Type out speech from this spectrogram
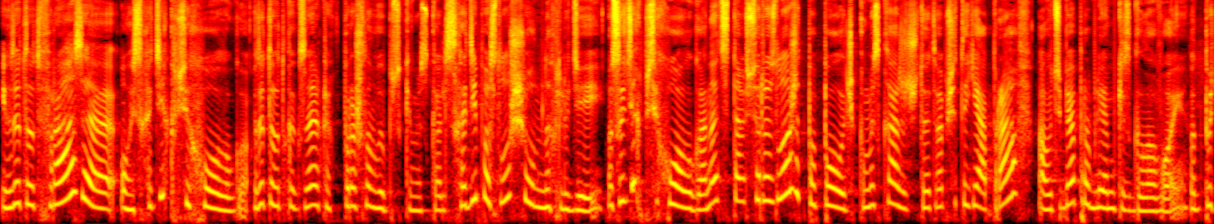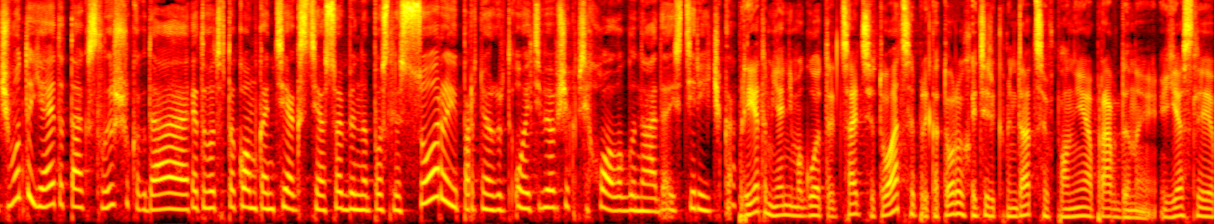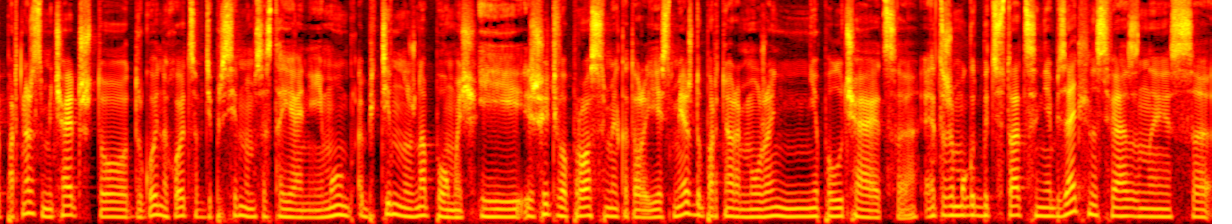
И вот эта вот фраза, ой, сходи к психологу. Вот это вот, как знаешь, как в прошлом выпуске мы сказали, сходи послушай умных людей. Вот сходи к психологу, она тебе там все разложит по полочкам и скажет, что это вообще-то я прав, а у тебя проблемки с головой. Вот почему-то я это так слышу, когда это вот в таком контексте, особенно после ссоры, и партнер говорит, ой, тебе вообще к психологу надо, истеричка. При этом я не могу отрицать ситуации, при которых эти рекомендации вполне оправданы. Если партнер замечает, что другой находится в депрессивном состоянии, ему объективно нужна помощь, и решить вопросами, которые есть между партнерами, уже не получается. Это же могут быть ситуации не обязательно связанные с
